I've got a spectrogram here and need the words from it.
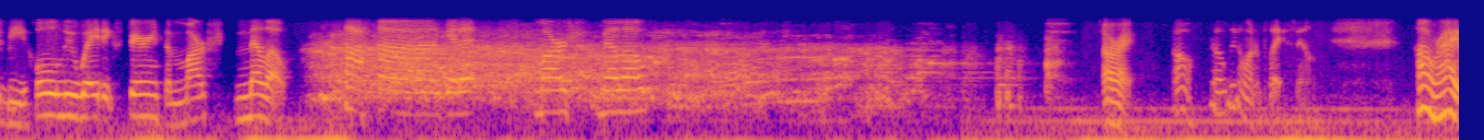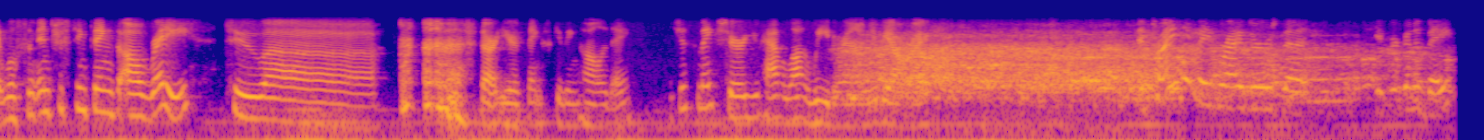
should be a whole new way to experience a marshmallow. Get it? Marshmallow. All right. Oh, no, we don't want to play a sound. All right. Well, some interesting things already to uh, start your Thanksgiving holiday. Just make sure you have a lot of weed around. You'll be all right. And try and get vaporizers that, if you're going to vape,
